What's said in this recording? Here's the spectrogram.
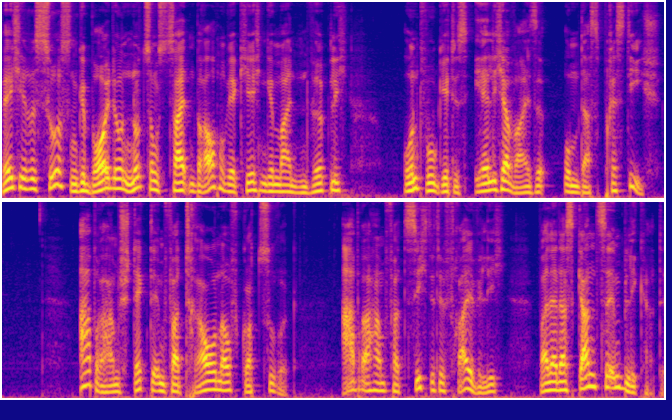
Welche Ressourcen, Gebäude und Nutzungszeiten brauchen wir Kirchengemeinden wirklich und wo geht es ehrlicherweise um das Prestige? Abraham steckte im Vertrauen auf Gott zurück. Abraham verzichtete freiwillig, weil er das Ganze im Blick hatte.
